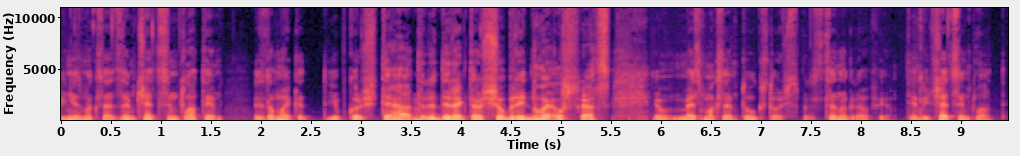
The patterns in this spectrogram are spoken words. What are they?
viņi izmaksāja zem 400 latiem. Es domāju, ka jebkurš teātris mm. direktors šobrīd nojaušās, jo mēs maksājam tūkstošus par scenogrāfiju. Tie bija 400 lati.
